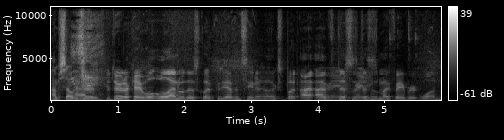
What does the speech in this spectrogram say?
I'm so happy. Dude, dude, okay, we'll we'll end with this clip because you haven't seen it, Nux. But I, I've Alright, this I'm is this is my favorite one.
